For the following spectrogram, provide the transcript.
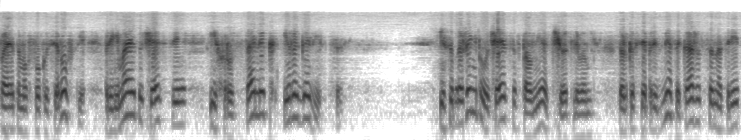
поэтому в фокусировке принимает участие и хрусталик, и роговица. Изображение получается вполне отчетливым, только все предметы кажутся на треть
